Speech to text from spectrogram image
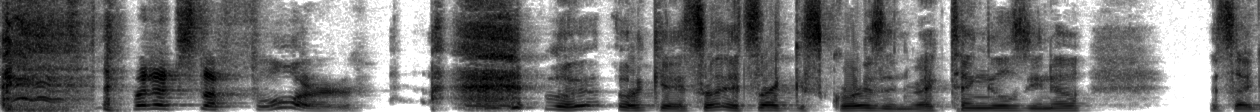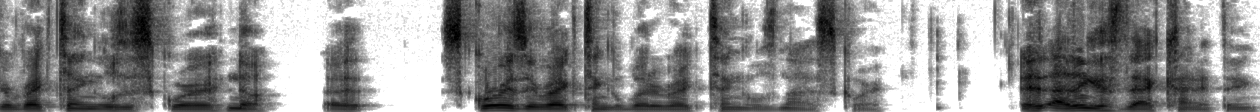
but it's the floor. okay, so it's like squares and rectangles. You know, it's like a rectangle is a square. No, a square is a rectangle, but a rectangle is not a square. I think it's that kind of thing.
